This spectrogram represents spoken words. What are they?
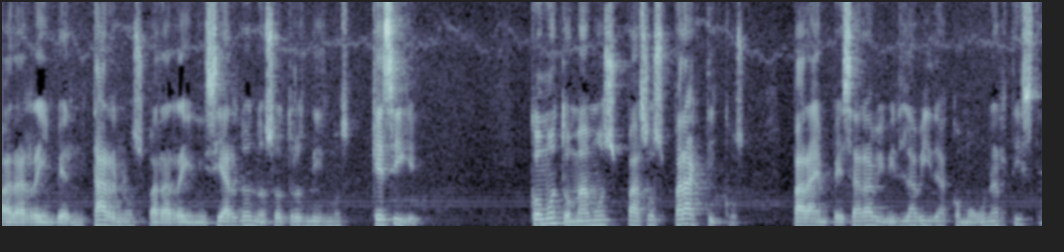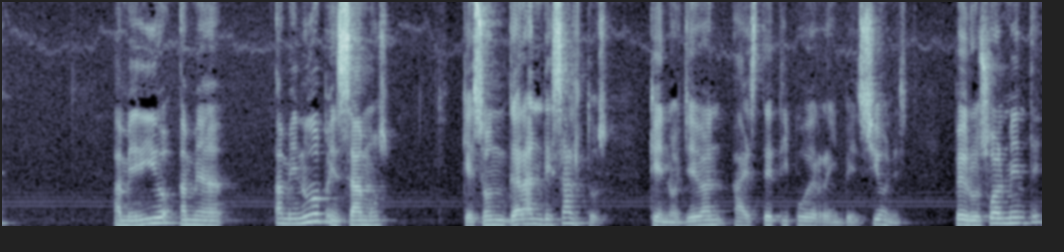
para reinventarnos, para reiniciarnos nosotros mismos, ¿qué sigue? ¿Cómo tomamos pasos prácticos para empezar a vivir la vida como un artista? A, a, a menudo pensamos que son grandes saltos que nos llevan a este tipo de reinvenciones, pero usualmente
